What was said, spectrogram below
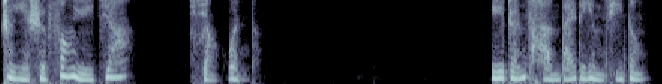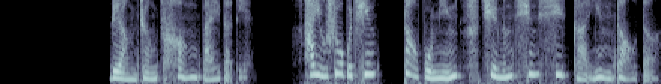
这也是方雨佳想问的。一盏惨白的应急灯，两张苍白的脸，还有说不清。道不明，却能清晰感应到的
